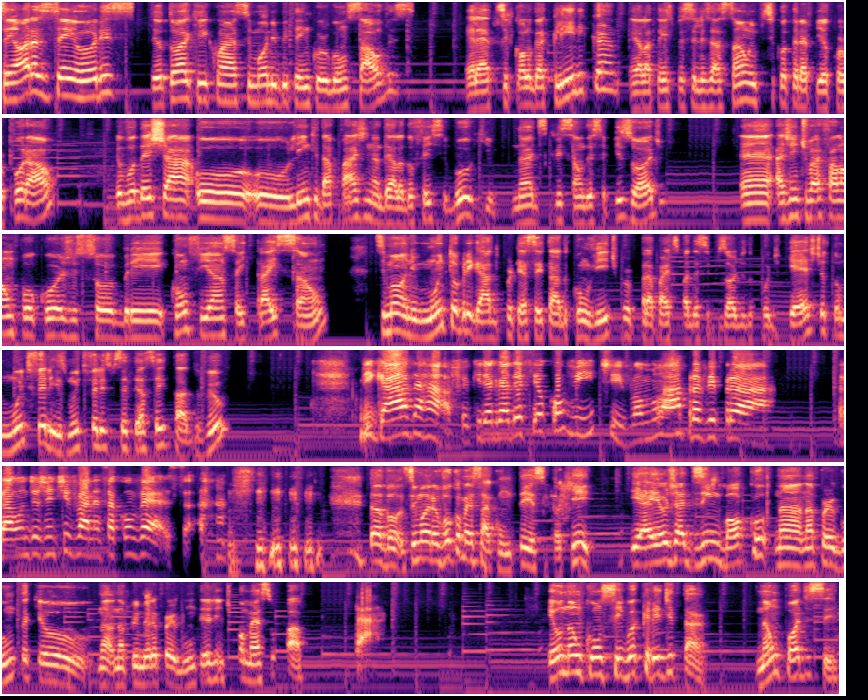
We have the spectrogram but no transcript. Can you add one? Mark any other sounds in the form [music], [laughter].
Senhoras e senhores, eu estou aqui com a Simone Bittencourt Gonçalves. Ela é psicóloga clínica, ela tem especialização em psicoterapia corporal. Eu vou deixar o, o link da página dela do Facebook na descrição desse episódio. É, a gente vai falar um pouco hoje sobre confiança e traição. Simone, muito obrigado por ter aceitado o convite para participar desse episódio do podcast. Eu estou muito feliz, muito feliz por você ter aceitado, viu? Obrigada, Rafa. Eu queria agradecer o convite. Vamos lá para ver para para onde a gente vai nessa conversa. [laughs] tá bom. Simone, eu vou começar com um texto aqui, e aí eu já desemboco na, na pergunta que eu. Na, na primeira pergunta e a gente começa o papo. Tá. Eu não consigo acreditar. Não pode ser.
